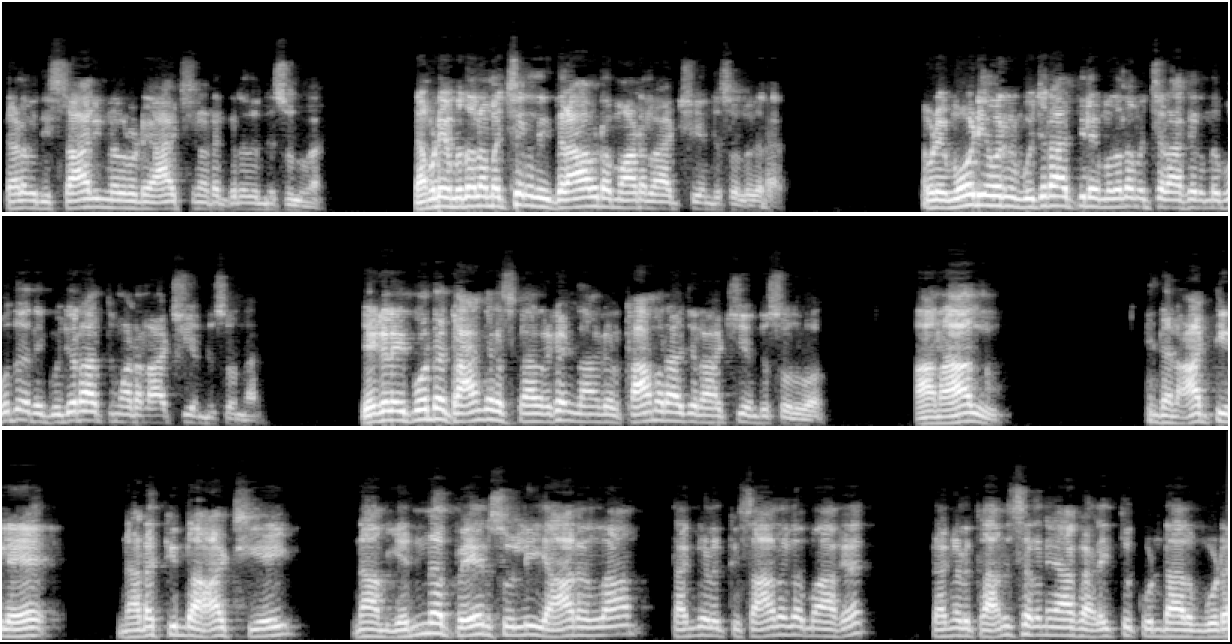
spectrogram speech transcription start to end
தளபதி ஸ்டாலின் அவருடைய ஆட்சி நடக்கிறது என்று சொல்லுவார் நம்முடைய முதலமைச்சர் அதை திராவிட மாடல் ஆட்சி என்று சொல்லுகிறார். நம்முடைய மோடி அவர்கள் குஜராத்திலே முதலமைச்சராக இருந்தபோது அதை குஜராத் மாடல் ஆட்சி என்று சொன்னார். எங்களை போன்ற காங்கிரஸ்காரர்கள் நாங்கள் காமராஜர் ஆட்சி என்று சொல்வோம். ஆனால் இந்த நாட்டிலே நடக்கின்ற ஆட்சியை நாம் என்ன பெயர் சொல்லி யாரெல்லாம் தங்களுக்கு சாதகமாக தங்களுக்கு அனுசரணையாக அழைத்து கொண்டாலும் கூட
